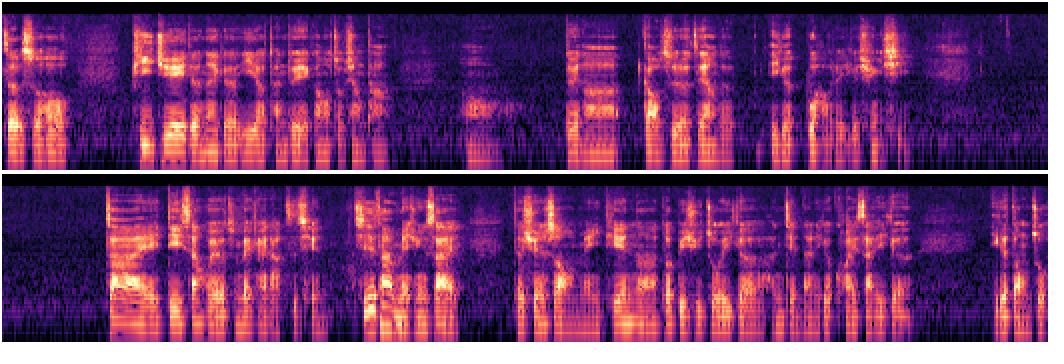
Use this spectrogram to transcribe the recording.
这个时候，PGA 的那个医疗团队也刚好走向他，哦，对他告知了这样的一个不好的一个讯息。在第三回合准备开打之前，其实他们美巡赛的选手每一天呢都必须做一个很简单的一个快赛一个一个动作，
